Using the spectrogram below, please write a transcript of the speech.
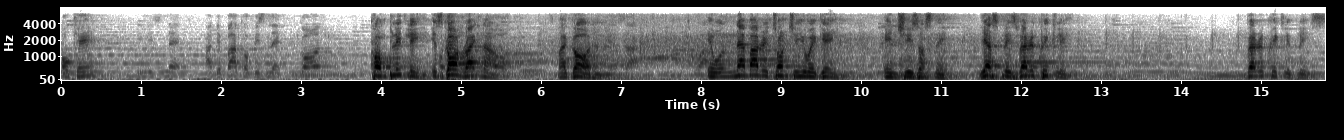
Okay. In his neck, at the back of his neck, gone. Completely. It's gone right now. My God. Yes. Wow. It will never return to you again. In Jesus' name. Yes, please, very quickly. Very quickly, please.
